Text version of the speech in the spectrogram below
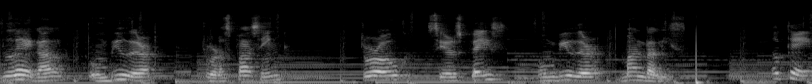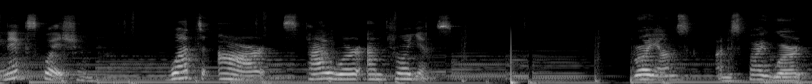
Legal computer trespassing, drug cyberspace, computer vandalism. Okay, next question. What are spyware and trojans? Trojans and spyware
